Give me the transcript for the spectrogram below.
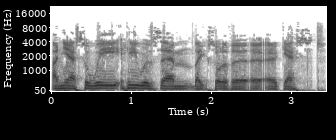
And yeah, so we he was um, like sort of a, a, a guest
